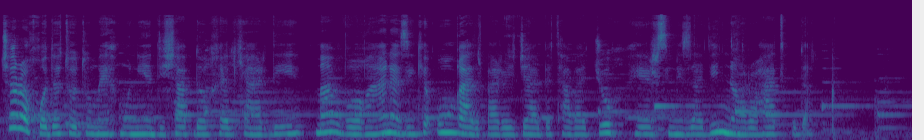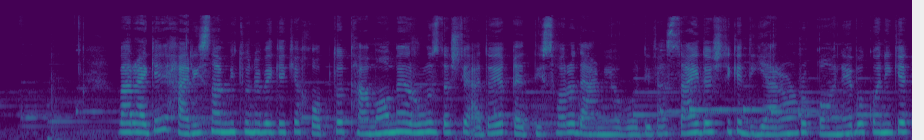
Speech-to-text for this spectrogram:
چرا خودتو تو مهمونی دیشب داخل کردی؟ من واقعا از اینکه اونقدر برای جلب توجه هرس می‌زدی ناراحت بودم و رگه حریص هم می‌تونه بگه که خب تو تمام روز داشتی ادای قدیس ها رو در می و سعی داشتی که دیگران رو قانع بکنی که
